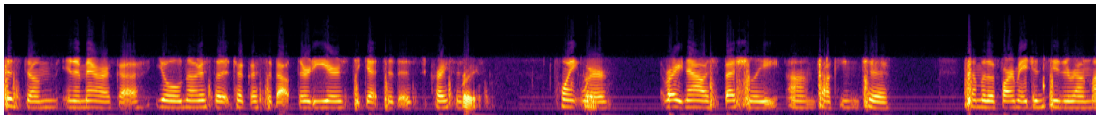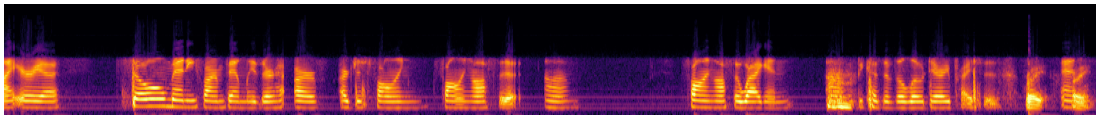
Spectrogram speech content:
system in America, you'll notice that it took us about 30 years to get to this crisis Right. point where, right now, especially um, talking to some of the farm agencies around my area, so many farm families are are are just falling falling off the um, falling off the wagon um, Mhm. because of the low dairy prices. right, And right,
